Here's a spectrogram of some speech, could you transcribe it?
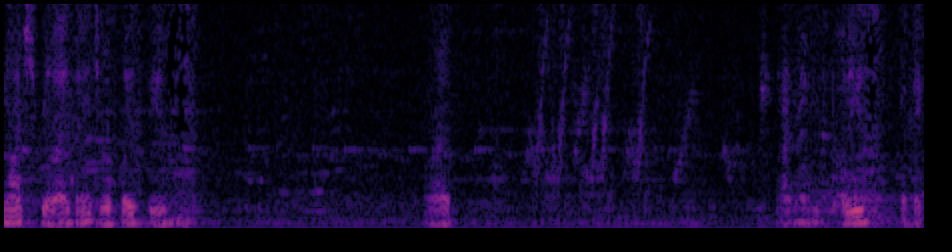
No, I just realized I need to replace these. Alright. Alright, these? Okay.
